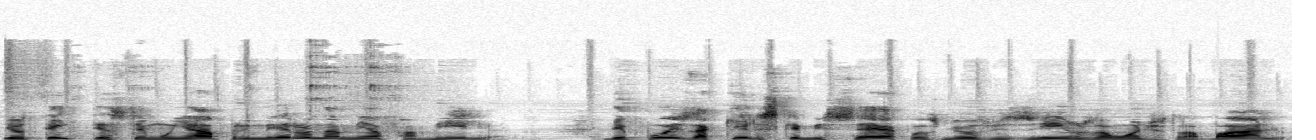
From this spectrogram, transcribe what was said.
eu tenho que testemunhar primeiro na minha família, depois aqueles que me cercam, os meus vizinhos, aonde trabalho,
